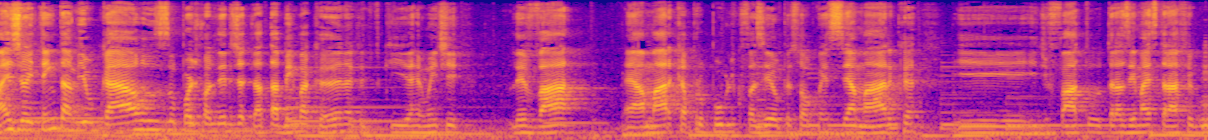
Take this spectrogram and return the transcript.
mais de 80 mil carros, o portfólio deles já, já tá bem bacana. Acredito que é realmente levar é, a marca para o público, fazer o pessoal conhecer a marca e, e de fato trazer mais tráfego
